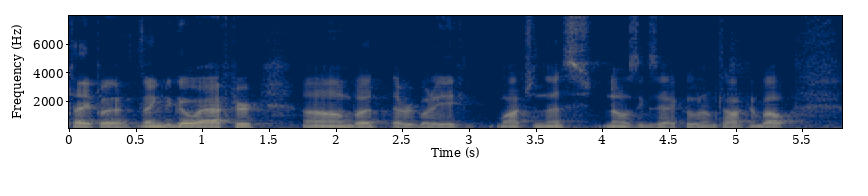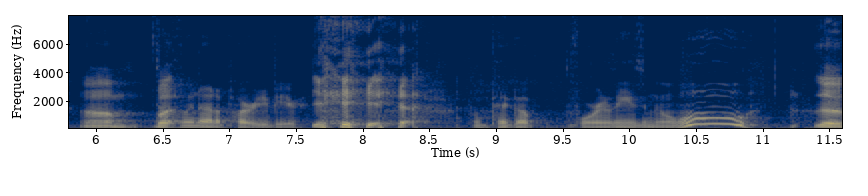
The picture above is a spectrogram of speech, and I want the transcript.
type of thing to go after. Um, but everybody watching this knows exactly what I'm talking about. Um, but Definitely not a party beer. yeah, Don't pick up four of these and go, woo! the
